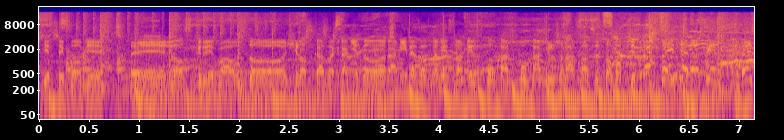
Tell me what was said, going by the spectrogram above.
w pierwszej połowie e, rozgrywał do środka zagranie do Ramireza z lewej strony jest Buchasz, Buchasz już raz asystował przy bramce i teraz jest e,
